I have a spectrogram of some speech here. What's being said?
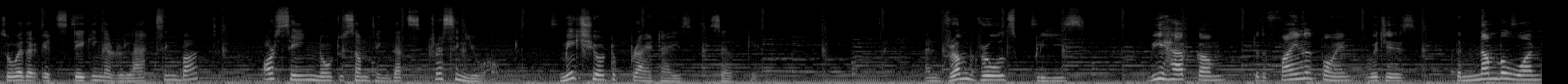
So, whether it's taking a relaxing bath or saying no to something that's stressing you out, make sure to prioritize self care. And drum rolls, please. We have come to the final point, which is the number one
